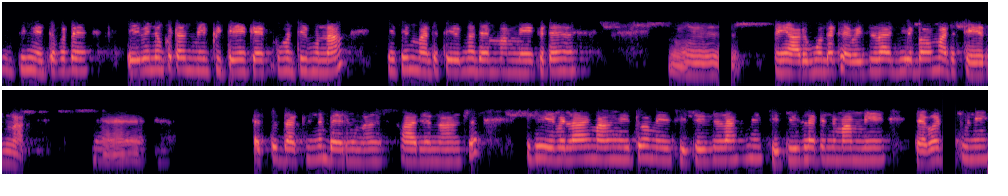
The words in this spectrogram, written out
ඉතින් එතකොට ඒ වෙනකොට මේ පිටේ කැක්කම තිබුණා. ඉතින් මට තේරුණා දැන් මම මේකට මේ අරමුණට ඇවිල්ලා ගිය බව මට තේරුණා. ඇත්ත දකින්න බැරි වුණා ආර්යනාංශ. ඉතින් ඒ වෙලාවේ මම හිතුවා මේ සිතිවිල්ලක් නේ සිතිවිල්ලටනේ මම මේ රැවටුනේ.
